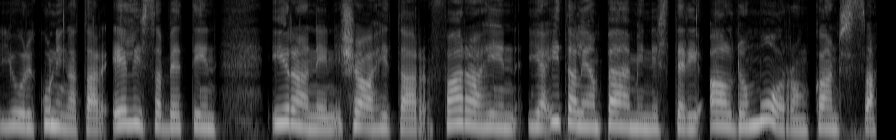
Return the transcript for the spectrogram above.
juuri kuningatar Elisabetin, Iranin Shahitar Farahin ja Italian pääministeri Aldo Moron kanssa.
